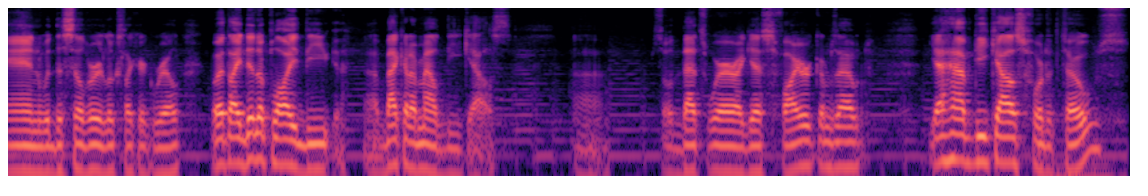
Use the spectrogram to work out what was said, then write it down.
And with the silver, it looks like a grill. But I did apply the uh, back of the mouth decals. Uh, so that's where I guess fire comes out. You have decals for the toes,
